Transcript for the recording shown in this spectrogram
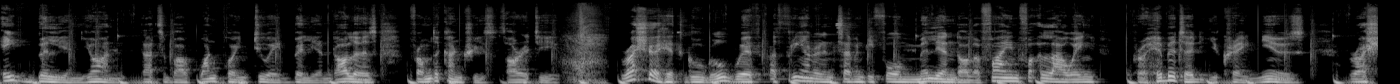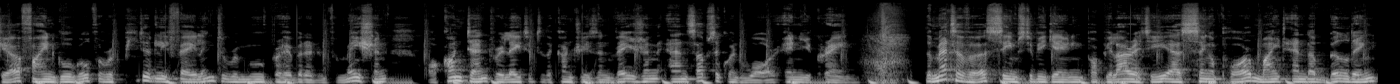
8 billion yuan, that's about $1.28 billion, from the country's authority. Russia hit Google with a $374 million fine for allowing prohibited Ukraine news. Russia fined Google for repeatedly failing to remove prohibited information or content related to the country's invasion and subsequent war in Ukraine. The metaverse seems to be gaining popularity as Singapore might end up building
